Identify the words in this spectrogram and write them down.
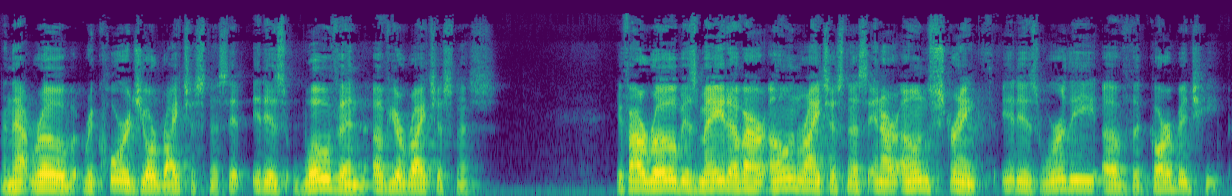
And that robe records your righteousness. It, it is woven of your righteousness. If our robe is made of our own righteousness in our own strength, it is worthy of the garbage heap.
